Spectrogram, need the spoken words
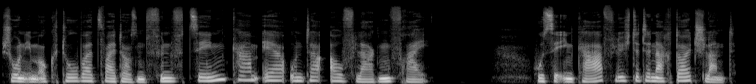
Schon im Oktober 2015 kam er unter Auflagen frei. Hussein K. flüchtete nach Deutschland.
